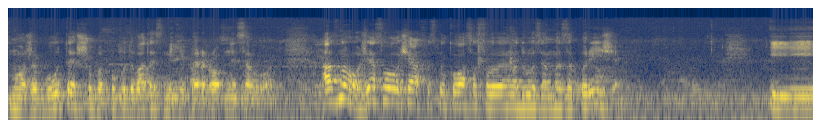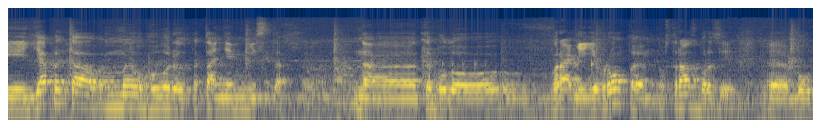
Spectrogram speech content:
може бути, щоб побудувати сміттєпереробний завод. А знову ж я свого часу спілкувався з своїми друзями з Запоріжжя. І я питав, ми обговорили питання міста. Це було в Раді Європи у Страсбурзі, е, був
